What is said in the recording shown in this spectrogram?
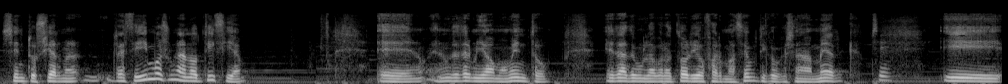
se entusiasma. Recibimos una noticia eh, en un determinado momento, era de un laboratorio farmacéutico que se llama Merck, Sí. y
